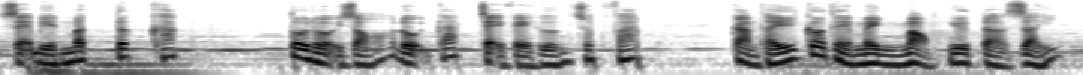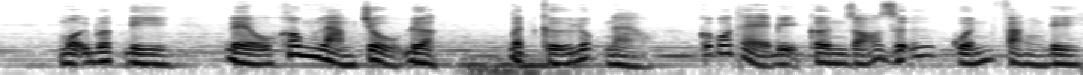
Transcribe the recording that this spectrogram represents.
Sẽ biến mất tức khắc. Tôi đội gió, đội cát chạy về hướng xuất phát. Cảm thấy cơ thể mình mỏng như tờ giấy. Mỗi bước đi đều không làm chủ được. Bất cứ lúc nào cũng có thể bị cơn gió dữ cuốn phăng đi.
